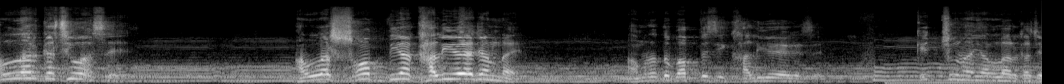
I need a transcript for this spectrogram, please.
আল্লাহর কাছেও আছে। আল্লাহ সব দিয়া খালি হয়ে যান নাই। আমরা তো ভাবতেছি খালি হয়ে গেছে। কিচ্ছু নাই আল্লাহর কাছে,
